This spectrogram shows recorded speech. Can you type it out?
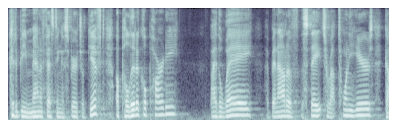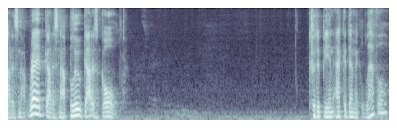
Could it be manifesting a spiritual gift, a political party? By the way, I've been out of the States for about 20 years. God is not red, God is not blue, God is gold. Could it be an academic level?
